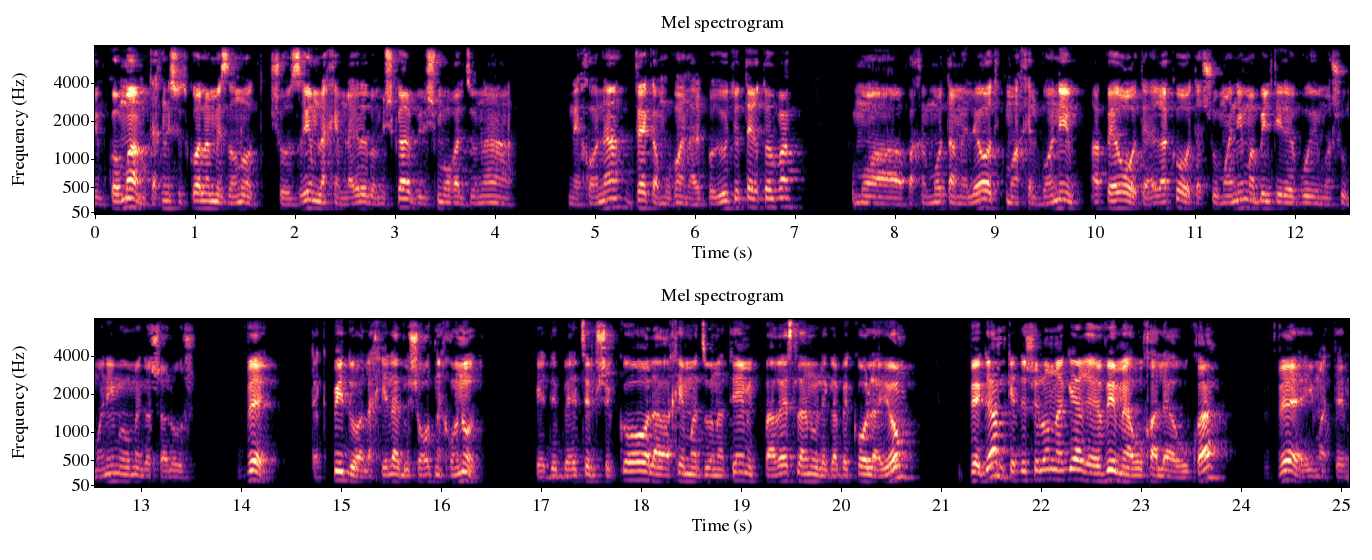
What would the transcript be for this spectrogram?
במקומם תכניסו את כל המזונות שעוזרים לכם לרדת במשקל ולשמור על תזונה נכונה, וכמובן על בריאות יותר טובה. כמו הפחמות המלאות, כמו החלבונים, הפירות, הירקות, השומנים הבלתי רבועים, השומנים מאומגה 3 ותקפידו על אכילה בשעות נכונות כדי בעצם שכל הערכים התזונתיים יתפרס לנו לגבי כל היום וגם כדי שלא נגיע רעבים מארוחה לארוחה ואם אתם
